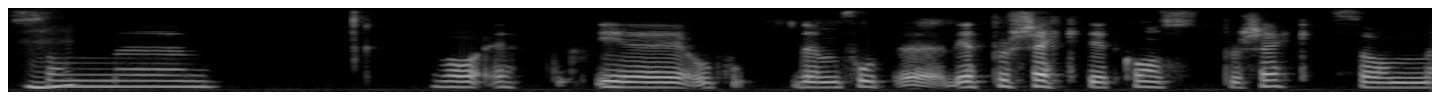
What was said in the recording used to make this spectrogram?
Som eh, var ett, eh, eh, ett projekt, ett konstprojekt som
